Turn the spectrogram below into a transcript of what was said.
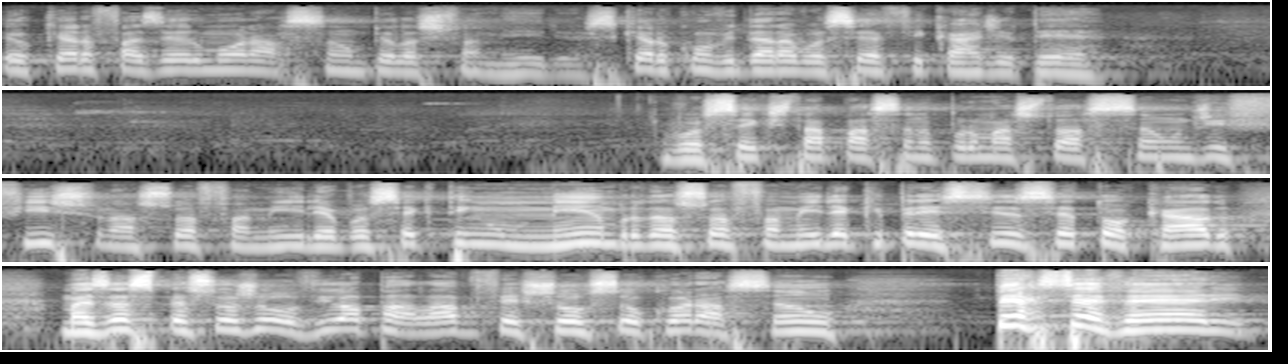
Eu quero fazer uma oração pelas famílias. Quero convidar a você a ficar de pé. Você que está passando por uma situação difícil na sua família, você que tem um membro da sua família que precisa ser tocado, mas as pessoas já ouviu a palavra, fechou o seu coração. Persevere.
